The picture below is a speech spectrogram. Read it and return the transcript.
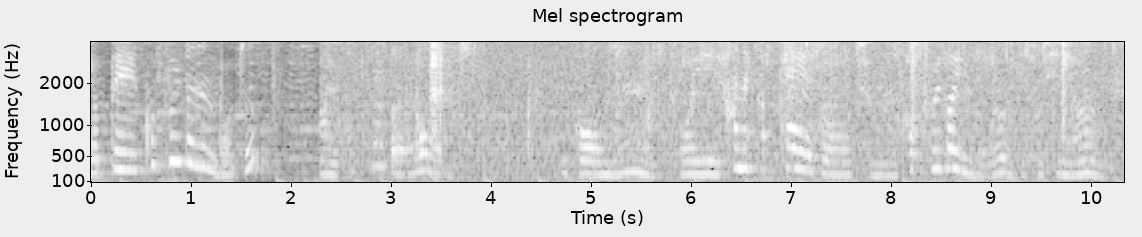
옆에 cup holder는 뭐죠? 아, 이 cup holder요? 이거는 저희 사내 카페에서 주는 cup holder인데요. 여기 보시면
